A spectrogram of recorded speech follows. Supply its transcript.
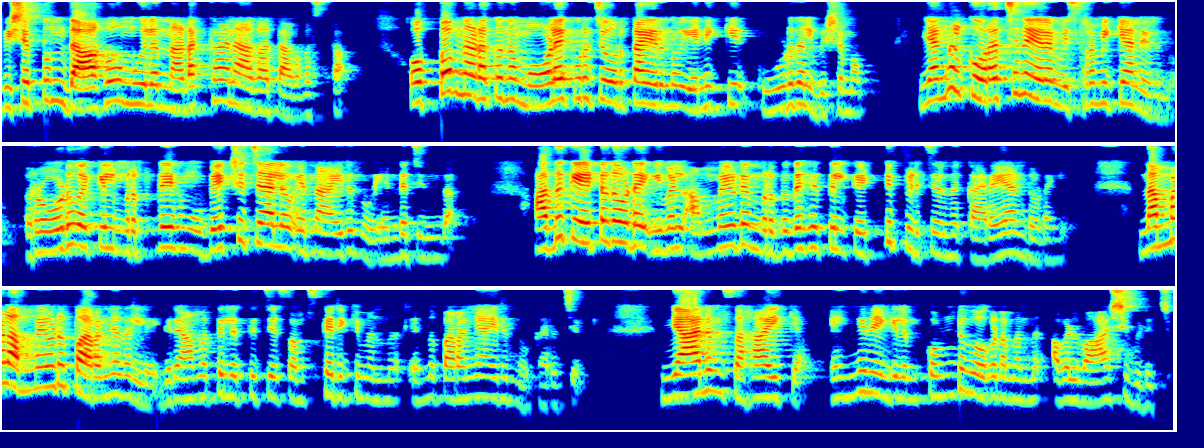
വിശപ്പും ദാഹവും മൂലം നടക്കാനാകാത്ത അവസ്ഥ. ഒപ്പം നടക്കുന്ന മോളെക്കുറിച്ച് ഓർത്തായിരുന്നു എനിക്ക് കൂടുതൽ വിഷമം. ഞങ്ങൾ കുറച്ചു നേരം വിശ്രമിക്കാനിരുന്നു. റോഡ് വക്കിൽ മൃതദേഹം ഉപേക്ഷിച്ചാലോ എന്നായിരുന്നു എന്റെ ചിന്ത. അത് കേട്ടതോടെ ഇവൾ അമ്മയുടെ മൃതദേഹത്തിൽ കെട്ടിപ്പിടിച്ചിരുന്ന് കരയാൻ തുടങ്ങി. നമ്മൾ അമ്മയോട് പറഞ്ഞതല്ലേ ഗ്രാമത്തിലെത്തിച്ച് സംസ്കരിക്കുമെന്ന് എന്ന് പറഞ്ഞായിരുന്നു കരച്ചിൽ. ഞാനും സഹായിക്കാം. എങ്ങനെയെങ്കിലും കൊണ്ടുപോകണമെന്ന് അവൾ വാശി പിടിച്ചു.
